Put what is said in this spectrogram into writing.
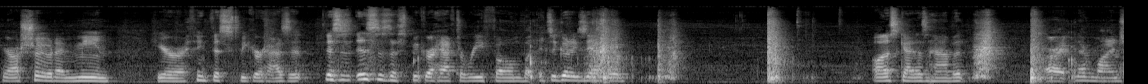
here, I'll show you what I mean. Here, I think this speaker has it. This is this is a speaker I have to refoam, but it's a good example. Oh, this guy doesn't have it. All right, never mind.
